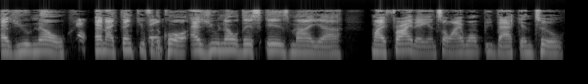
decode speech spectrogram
as you know. And I thank you for the call. As you know, this is my uh, my Friday, and so I won't be back until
